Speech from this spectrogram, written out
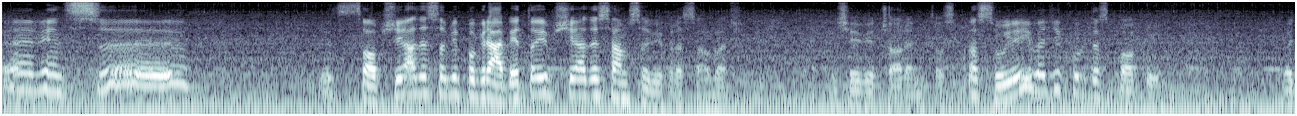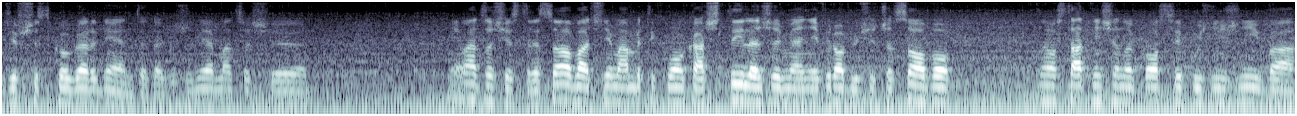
e, więc... E, więc co, przyjadę sobie pograbię, to i przyjadę sam sobie prasować. Dzisiaj wieczorem to sprasuję i będzie kurde spokój. Będzie wszystko ogarnięte, także nie ma co się... Nie ma co się stresować, nie mamy tych łąk aż tyle, żebym ja nie wyrobił się czasowo. No ostatnie sianokosy, później żniwa.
